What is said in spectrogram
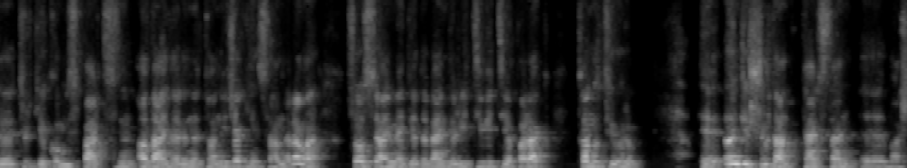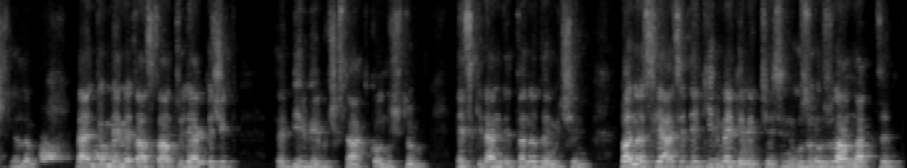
e, Türkiye Komünist Partisi'nin adaylarını tanıyacak insanlar ama sosyal medyada ben de retweet yaparak tanıtıyorum. E, önce şuradan tersten e, başlayalım. Ben dün Mehmet Aslantu ile yaklaşık e, bir, bir buçuk saat konuştum. Eskiden de tanıdığım için bana siyasete girme gerekçesini uzun uzun anlattı.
